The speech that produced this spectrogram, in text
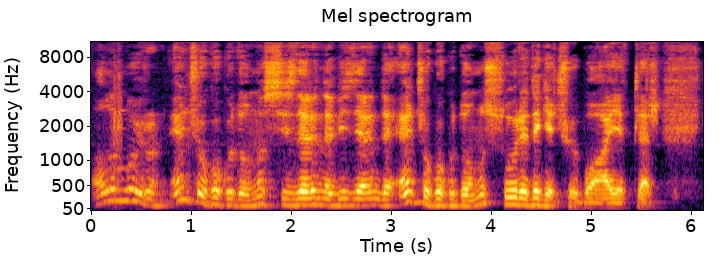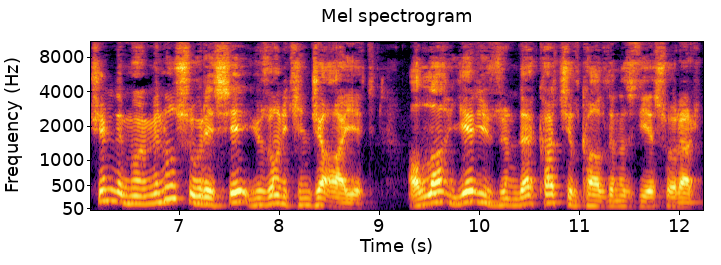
Alın buyurun. En çok okuduğumuz, sizlerin de bizlerin de en çok okuduğumuz surede geçiyor bu ayetler. Şimdi Müminun suresi 112. ayet. Allah yeryüzünde kaç yıl kaldınız diye sorar.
